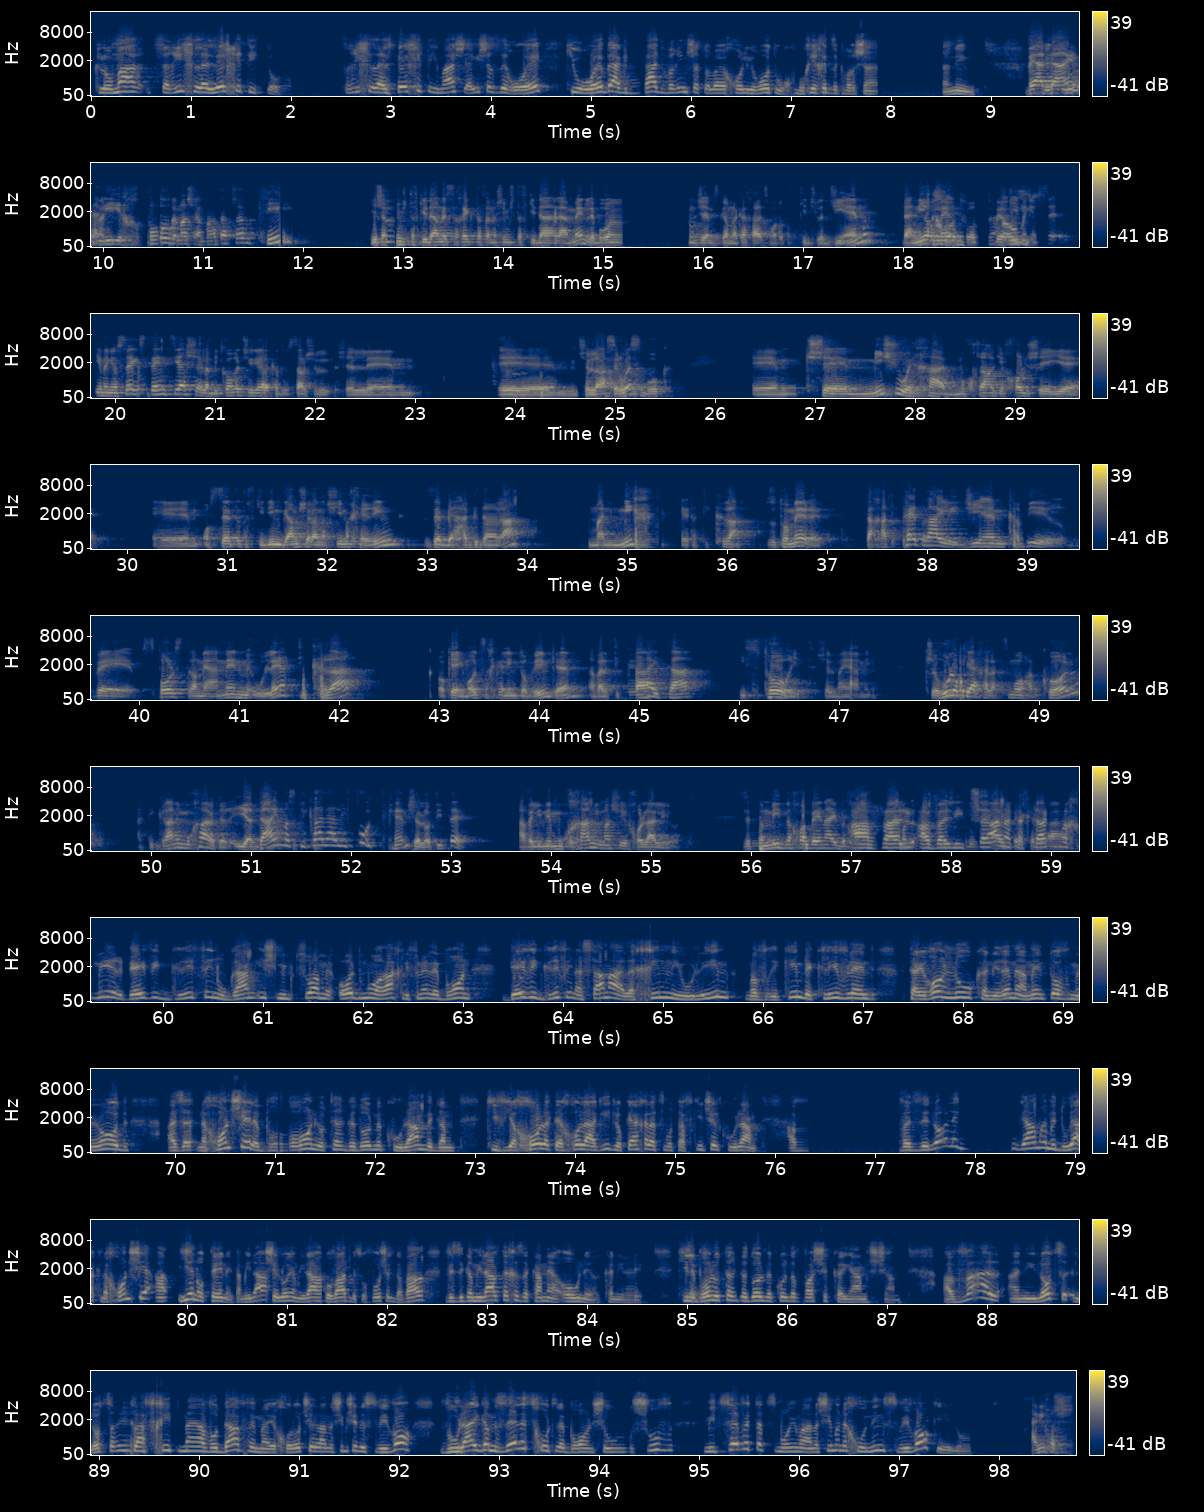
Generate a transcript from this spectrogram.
כלומר, צריך ללכת איתו. צריך ללכת עם מה שהאיש הזה רואה, כי הוא רואה בהגדרה דברים שאתה לא יכול לראות, הוא מוכיח את זה כבר שנים. ועדיין, אני אחפור במה שאמרת עכשיו, כי יש אנשים שתפקידם לשחק, את האנשים שתפקידם לאמן, לברון ג'יימס גם לקח על עצמו את התפקיד של ה-GM, ואני אומר, נכון. אם אני עושה אקסטנציה של הביקורת שלי על הכדורסל של אמ, אמ, ראסל ווסטבוק, אמ, כשמישהו אחד, מוכשר ככל שיהיה, עושה את התפקידים גם של אנשים אחרים, זה בהגדרה מנמיך את התקרה. זאת אומרת, תחת פט ריילי, GM כביר וספולסטרה, מאמן מעולה, התקרה, אוקיי, עם עוד שחקנים טובים, כן? אבל התקרה הייתה היסטורית של מיאמי. כשהוא לוקח על עצמו הכל, התקרה נמוכה יותר. היא עדיין מספיקה לאליפות, כן? שלא תטעה. אבל היא נמוכה ממה שיכולה להיות. זה תמיד נכון בעיניי. אבל, אבל ניצן, אתה קצת מחמיר, דיוויד גריפין הוא גם איש מקצוע מאוד מוערך לפני לברון. דיוויד גריפין עשה מהלכים ניהוליים מבריקים בקליבלנד, טיירון לו כנראה מאמן טוב מאוד, אז נכון שלברון יותר גדול מכולם, וגם כביכול אתה יכול להגיד, לוקח על עצמו תפקיד של כולם, אבל זה לא לגמרי מדויק, נכון שהיא הנותנת, המילה שלו היא המילה הקובעת בסופו של דבר, וזו גם מילה יותר חזקה מהאונר כנראה, כי לברון יותר גדול מכל דבר שקיים שם. אבל אני לא, לא צריך להפחית מהעבודה ומהיכולות של האנשים שלסביבו, ואולי גם זה לזכות לברון, שהוא שוב מיצב את עצמו עם האנשים הנכונים סביבו, כאילו. אני חושב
